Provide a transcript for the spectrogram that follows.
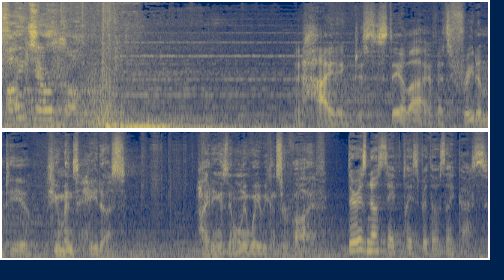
Find Jericho. And hiding just to stay alive, that's freedom to you? Humans hate us. Hiding is the only way we can survive. There is no safe place for those like us.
